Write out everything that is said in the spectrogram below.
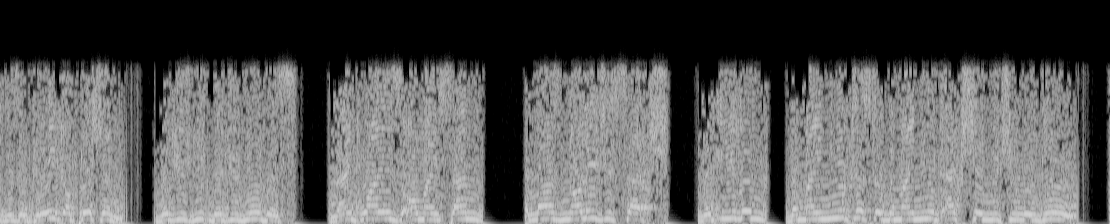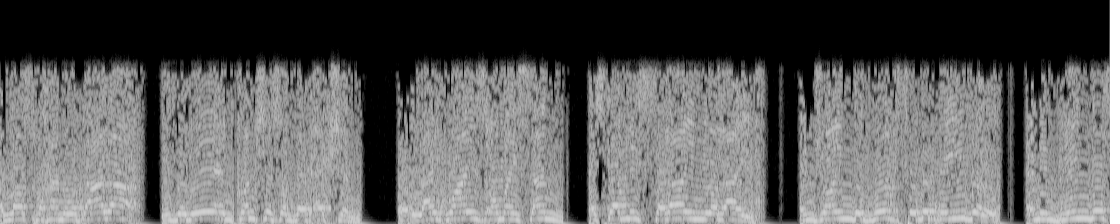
it is a great oppression that you, that you do this. Likewise, O my son, Allah's knowledge is such that even the minutest of the minute action which you will do, Allah subhanahu wa ta'ala is aware and conscious of that action. Likewise, O my son, establish salah in your life. Enjoying the good, forbid the evil. And in doing this,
